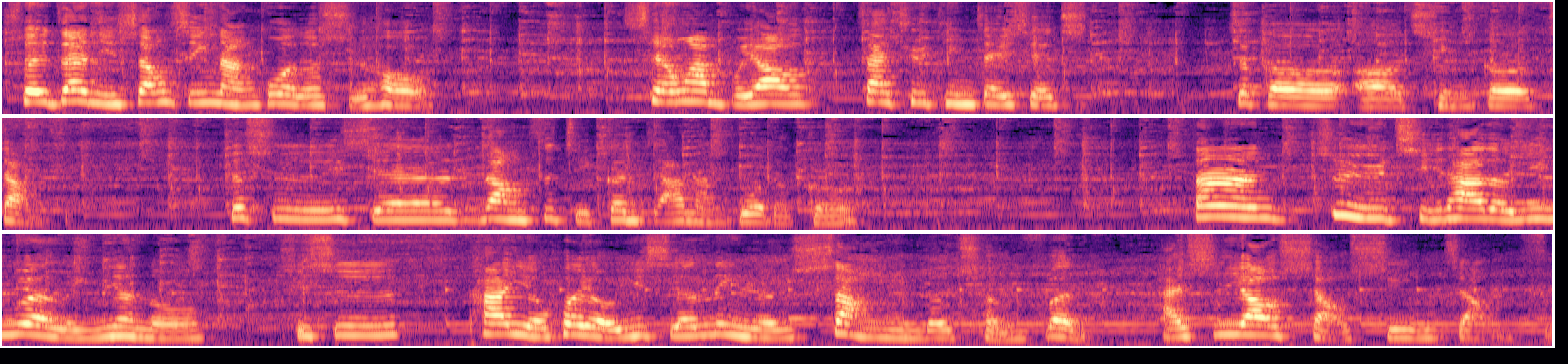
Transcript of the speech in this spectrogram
所以在你伤心难过的时候，千万不要再去听这些这个呃情歌，这样子，就是一些让自己更加难过的歌。当然，至于其他的音乐里面呢，其实它也会有一些令人上瘾的成分，还是要小心这样子。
